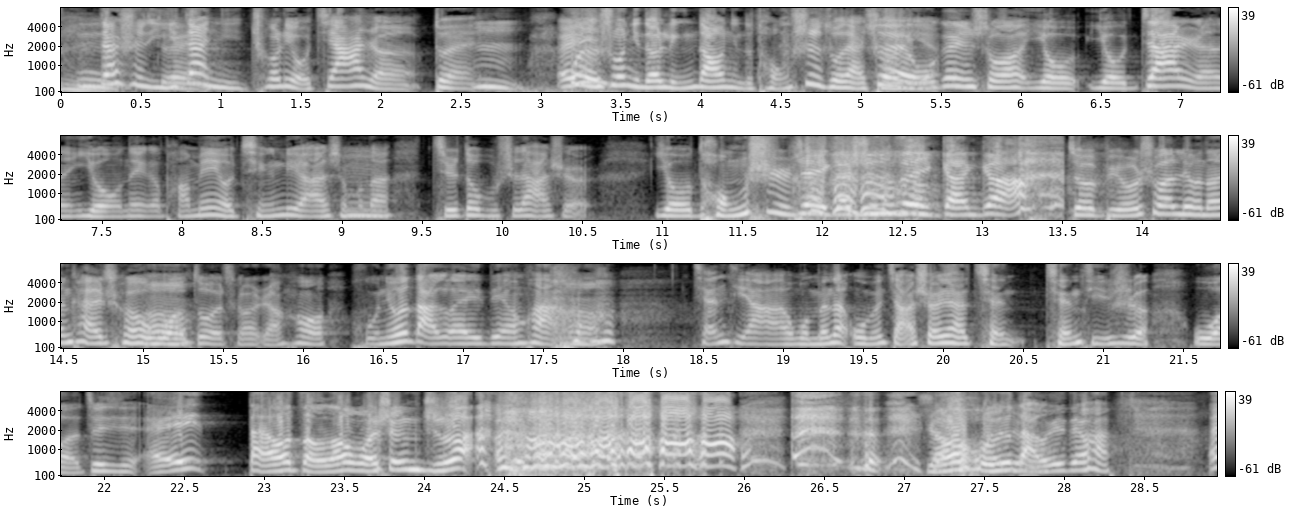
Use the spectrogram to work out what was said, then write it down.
嗯但是，一旦你车里有家人，对嗯，哎或者说你的领导、你的同事坐在车对，里，我跟你说，有有家人，有那个旁边有情侣啊什么的，嗯其实都不是大事儿。有同事这个是 最尴尬，就比如说刘能开车，嗯我坐车，然后虎妞打过来一电话，嗯 前提啊，我们的我们假设一下前前提是我最近哎大姚走了，我升职了，然后我就打过去电话。哎，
